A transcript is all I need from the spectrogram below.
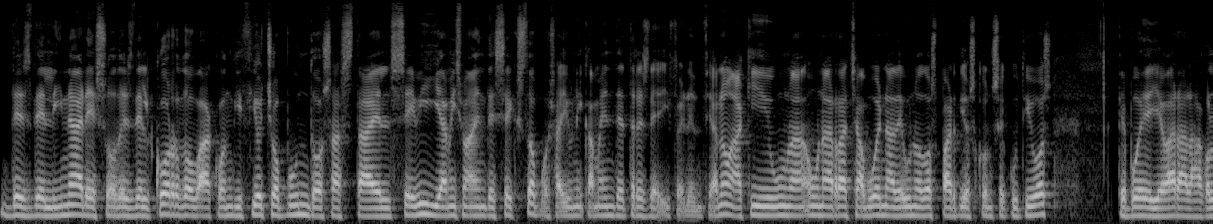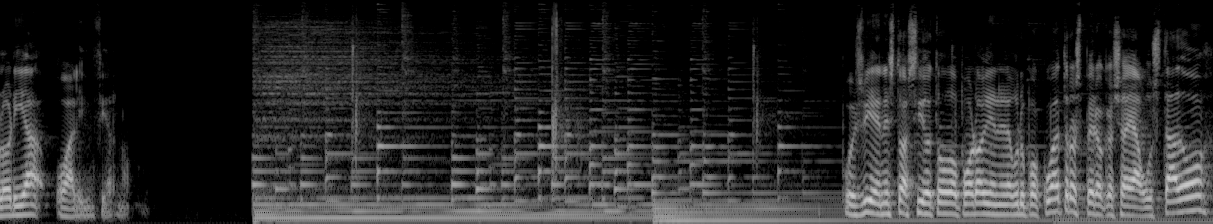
desde el Linares o desde el Córdoba con 18 puntos hasta el Sevilla mismamente sexto, pues hay únicamente tres de diferencia, ¿no? Aquí una, una racha buena de uno o dos partidos consecutivos te puede llevar a la gloria o al infierno. Pues bien, esto ha sido todo por hoy en el grupo 4, espero que os haya gustado.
